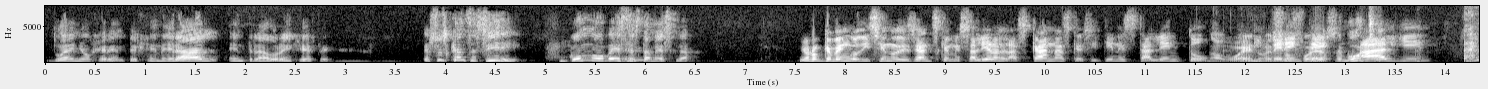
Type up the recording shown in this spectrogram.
dueño, gerente general, entrenador en jefe. Eso es Kansas City. ¿Cómo ves esta mezcla? Yo creo que vengo diciendo desde antes que me salieran las canas, que si tienes talento no, bueno, diferente, eso fue hace mucho. alguien, sí,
